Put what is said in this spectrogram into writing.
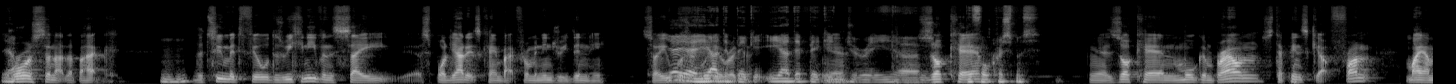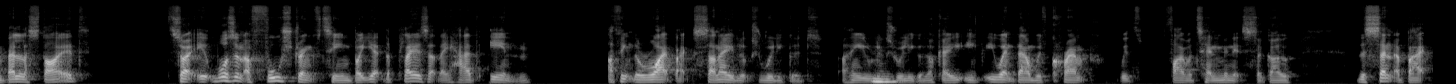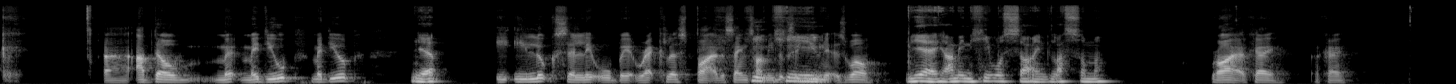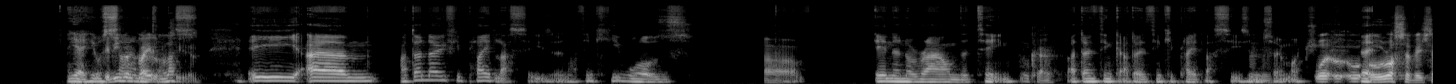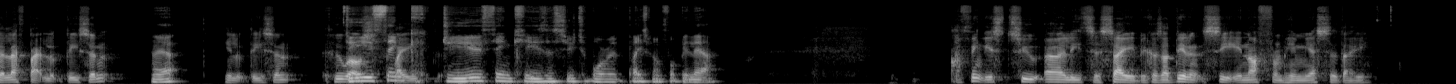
yep. at the back, mm-hmm. the two midfielders. We can even say Spoljaric came back from an injury, didn't he? So he yeah, yeah, he really had a regular. big he had a big Yeah. injury um, Zoke, before Christmas. yeah, Zoke and Morgan Brown, Stepinski up front, Mayambela started. So it wasn't a full strength team, but yet the players that they had in, I think the right back Sané looks really good. I think he Mm. looks really good. Okay, he, he went down with cramp with five or ten minutes to go. The centre back, uh, Abdel Me- Medioub, Medioub, Yeah, he, he looks a little bit reckless, but at the same time, he, looks he- a unit as well. yeah. I mean, he was signed last summer. Right. Okay. Okay. Yeah, he was Did he even play last last season? He, um, I don't know if he played last season. I think he was, uh, in and around the team. Okay. I don't think I don't think he played last season Hmm. so much. Well, But- the left back, looked decent. yeah. He looked decent. Who Do else you think? played? Do you think he's a suitable replacement for Bilea? I think it's too early to say because I didn't see enough from him yesterday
